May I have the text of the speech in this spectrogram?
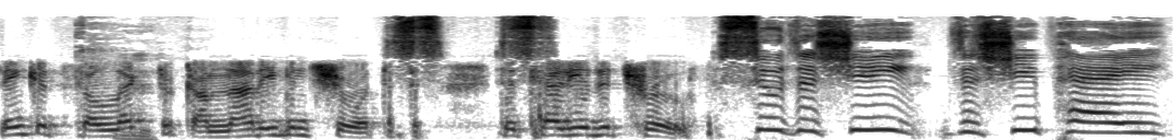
think it's hmm. electric. I'm not even sure to, to tell you the truth. Sue, does she does she pay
